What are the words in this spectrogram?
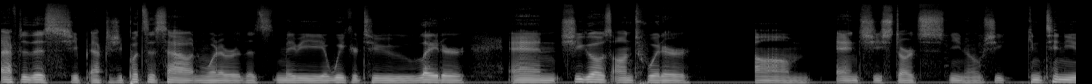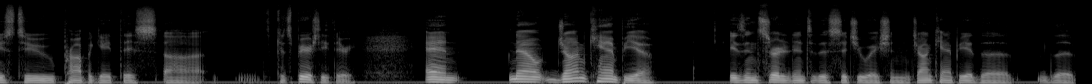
after this she after she puts this out and whatever that's maybe a week or two later and she goes on Twitter um and she starts you know she continues to propagate this uh conspiracy theory and now John Campea is inserted into this situation John Campea, the the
